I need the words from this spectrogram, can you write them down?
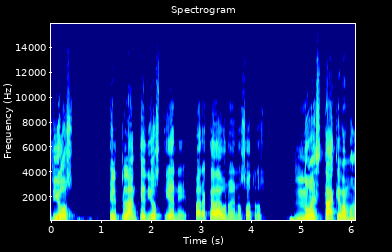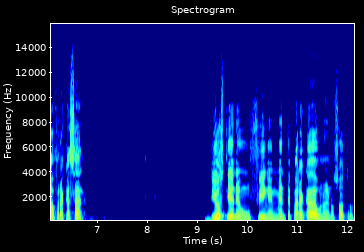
Dios, el plan que Dios tiene para cada uno de nosotros no está que vamos a fracasar. Dios tiene un fin en mente para cada uno de nosotros.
